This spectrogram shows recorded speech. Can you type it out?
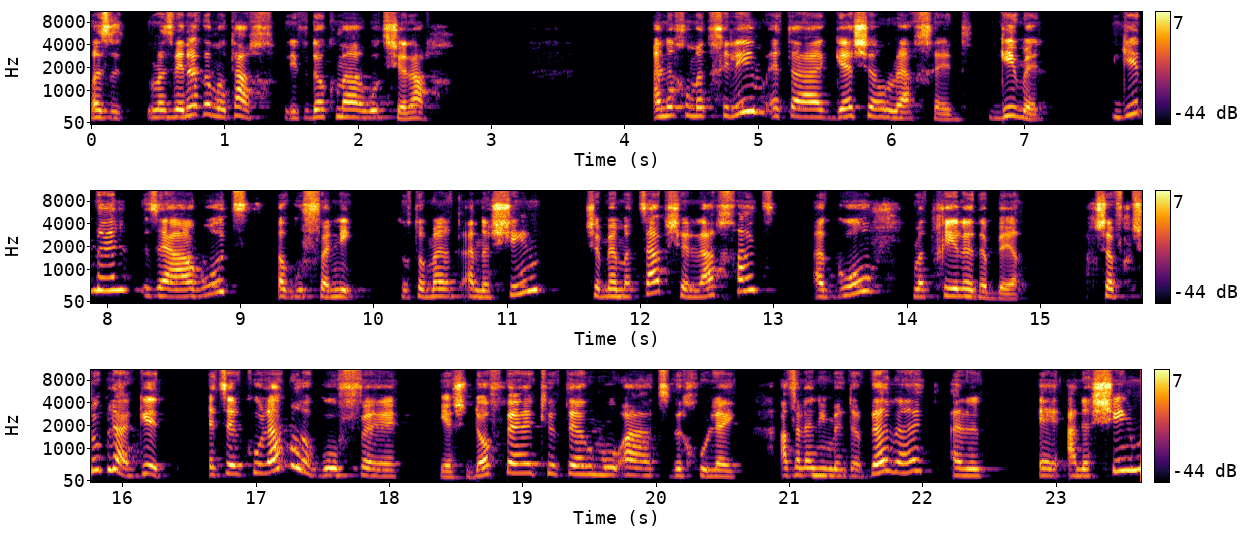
אז מזמינה גם אותך לבדוק מה הערוץ שלך. אנחנו מתחילים את הגשר מאחד, ג' ג' זה הערוץ הגופני, זאת אומרת אנשים שבמצב של לחץ הגוף מתחיל לדבר. עכשיו חשוב להגיד, אצל כולנו הגוף אה, יש דופק יותר מואץ וכולי, אבל אני מדברת על אנשים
